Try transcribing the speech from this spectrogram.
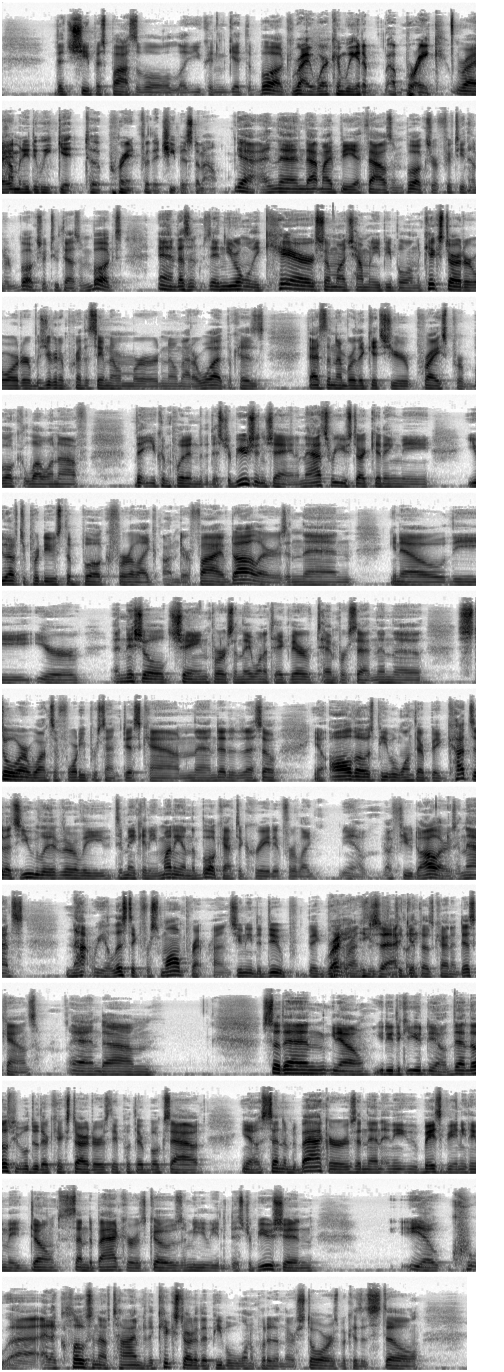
the cheapest possible that you can get the book. Right. Where can we get a, a break? Right. How many do we get to print for the cheapest amount? Yeah, and then that might be a thousand books or fifteen hundred books or two thousand books, and doesn't and you don't really care so much how many people on the Kickstarter order, but you're going to print the same number no matter what because that's the number that gets your price per book low enough that you can put into the distribution chain, and that's where you start getting the you have to produce the book for like under five dollars, and then you know the your initial chain person they want to take their 10% and then the store wants a 40% discount. And then da, da, da. so you know all those people want their big cuts of it. So you literally to make any money on the book have to create it for like you know a few dollars. And that's not realistic for small print runs. You need to do big print Right, runs to- exactly. to get those kind of discounts. And um so then you know you do the you, you know then those people do their kickstarters they put their books out you know send them to backers and then any basically anything they don't send to backers goes immediately into distribution you know uh, at a close enough time to the kickstarter that people want to put it in their stores because it's still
